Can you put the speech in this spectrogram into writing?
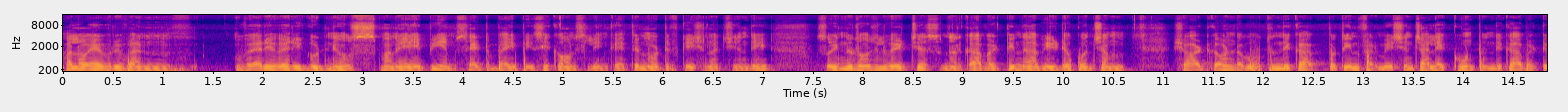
Hello everyone, very very good news. మన ఏపీఎం సెట్ బైపీసీ కౌన్సిలింగ్కి అయితే నోటిఫికేషన్ వచ్చింది. సో ఇన్ని రోజులు వెయిట్ చేస్తున్నారు కాబట్టి నా వీడియో కొంచెం షార్ట్గా ఉండబోతుంది. కాకపోతే ఇన్ఫర్మేషన్ చాలా ఎక్కువ ఉంటుంది కాబట్టి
